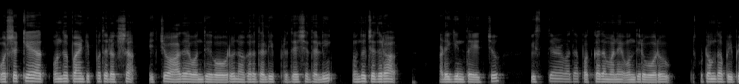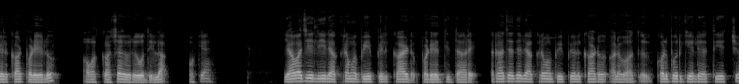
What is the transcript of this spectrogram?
ವರ್ಷಕ್ಕೆ ಒಂದು ಪಾಯಿಂಟ್ ಇಪ್ಪತ್ತು ಲಕ್ಷ ಹೆಚ್ಚು ಆದಾಯ ಹೊಂದಿರುವವರು ನಗರದಲ್ಲಿ, ಪ್ರದೇಶದಲ್ಲಿ ಒಂದು ಚದರ ಅಡಿಗಿಂತ ಹೆಚ್ಚು ವಿಸ್ತೀರ್ಣವಾದ ಪಕ್ಕದ ಮನೆ ಹೊಂದಿರುವವರು ಕುಟುಂಬದ ಬಿ ಪಿ ಎಲ್ ಕಾರ್ಡ್ ಪಡೆಯಲು ಅವಕಾಶವಿರುವುದಿಲ್ಲ. ಓಕೆ? ಯಾವ ಜಿಲ್ಲೆಯಲ್ಲಿ ಅಕ್ರಮ ಬಿಪಿಎಲ್ ಕಾರ್ಡ್ ಪಡೆದಿದ್ದಾರೆ? ರಾಜ್ಯದಲ್ಲಿ ಅಕ್ರಮ ಬಿಪಿಎಲ್ ಕಾರ್ಡ್ ಹಲವಾರು ಕಲಬುರಗಿಯಲ್ಲಿ ಅತಿ ಹೆಚ್ಚು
